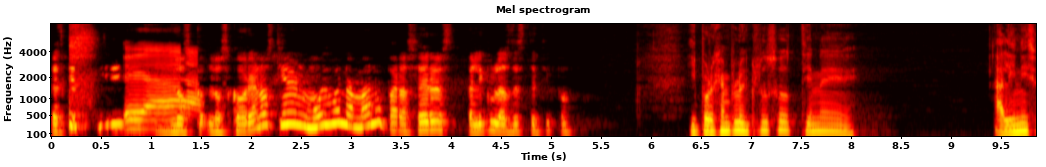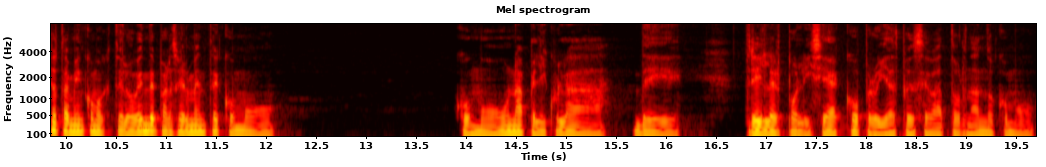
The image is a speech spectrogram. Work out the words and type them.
Es que los, los, coreanos tienen muy buena mano para hacer películas de este tipo. Y por ejemplo, incluso tiene. Al inicio también como que te lo vende parcialmente como. como una película de thriller policíaco, pero ya después se va tornando como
